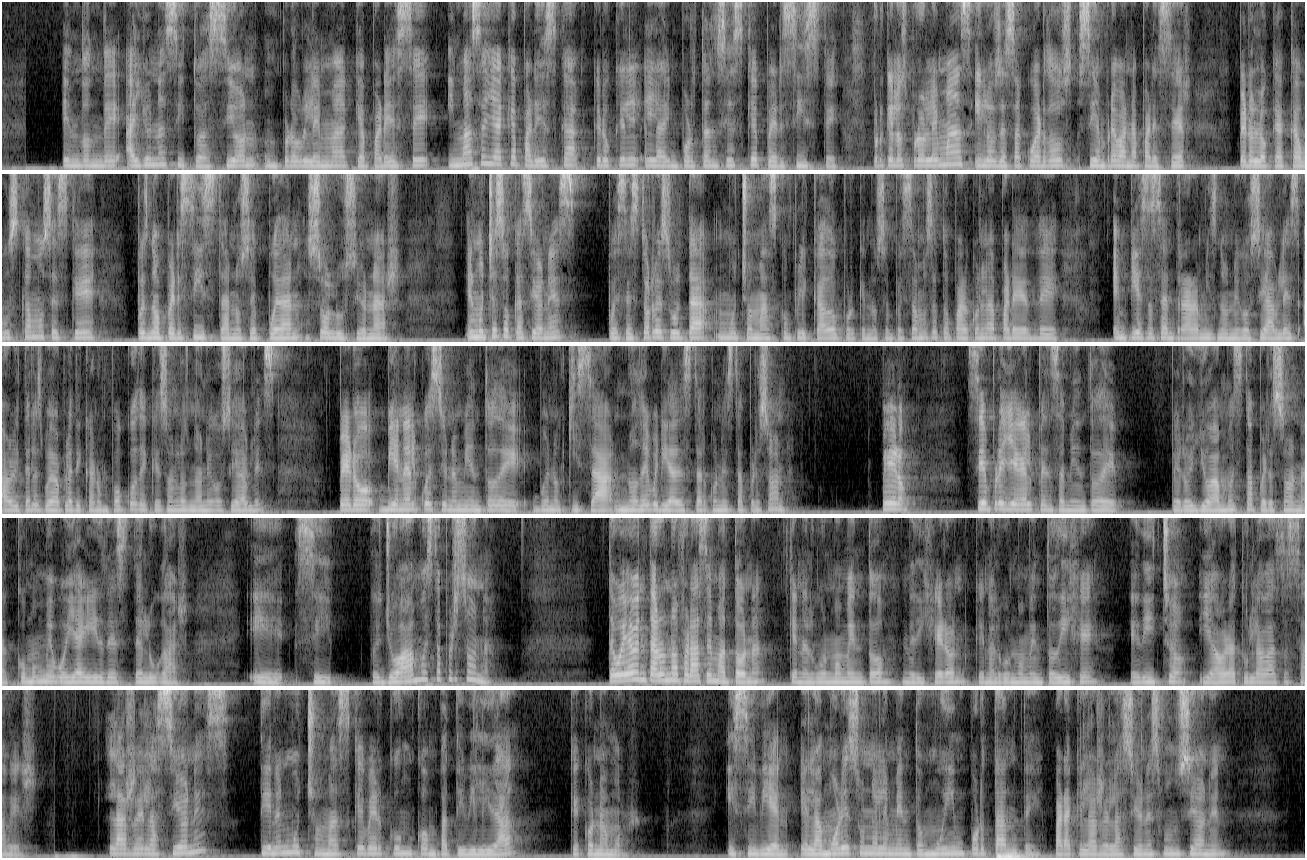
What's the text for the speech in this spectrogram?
en donde hay una situación, un problema que aparece y más allá que aparezca, creo que la importancia es que persiste, porque los problemas y los desacuerdos siempre van a aparecer, pero lo que acá buscamos es que pues no persistan o se puedan solucionar. En muchas ocasiones, pues esto resulta mucho más complicado porque nos empezamos a topar con la pared de empiezas a entrar a mis no negociables. Ahorita les voy a platicar un poco de qué son los no negociables pero viene el cuestionamiento de, bueno, quizá no debería de estar con esta persona. Pero siempre llega el pensamiento de, pero yo amo a esta persona, ¿cómo me voy a ir de este lugar? Y sí, pues yo amo a esta persona. Te voy a aventar una frase matona que en algún momento me dijeron, que en algún momento dije, he dicho y ahora tú la vas a saber. Las relaciones tienen mucho más que ver con compatibilidad que con amor. Y si bien el amor es un elemento muy importante para que las relaciones funcionen,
